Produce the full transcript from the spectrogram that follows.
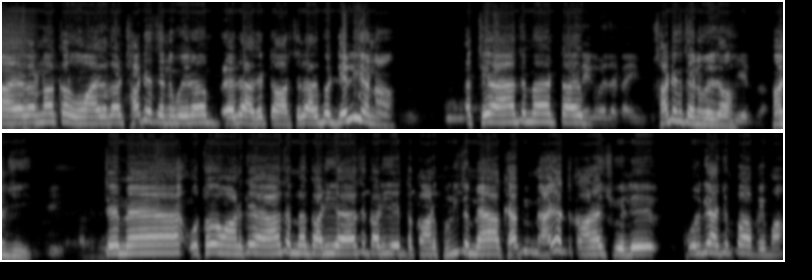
ਆਇਆ ਕਰਨਾ ਘਰੋਂ ਆਇਆ ਕਰਦਾ 3:30 ਵਜੇ ਨਾ ਇਹ ਲੈ ਕੇ ਟਾਰਚ ਲਾ ਕੇ ਮੈਂ ਡੇਲੀ ਆਣਾ ਇੱਥੇ ਆਇਆ ਤੇ ਮੈਂ ਕੁ ਵਜੇ ਦਾ ਟਾਈਮ 3:30 ਵਜੇ ਦਾ। ਦਾ। ਹਾਂਜੀ। ਤੇ ਮੈਂ ਉੱਥੋਂ ਆਣ ਕੇ ਆਇਆ ਤੇ ਮੈਂ ਗਾੜੀ ਆਇਆ ਤੇ ਗਾੜੀ ਇਹ ਦੁਕਾਨ ਖੁੱਲੀ ਤੇ ਮੈਂ ਆਖਿਆ ਵੀ ਮੈਂ ਇਹ ਦੁਕਾਨ ਅੱਜ ਸਵੇਲੇ ਖੋਲ ਗਿਆ ਅੱਜ ਭਾਪੇ ਮਾਂ।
